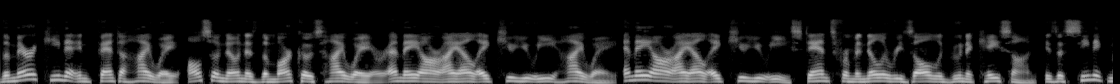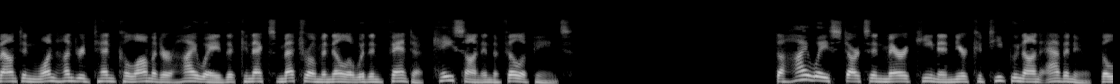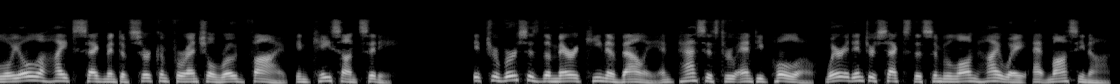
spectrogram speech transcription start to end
The Marikina Infanta Highway, also known as the Marcos Highway or MARILAQUE Highway, MARILAQUE stands for Manila Rizal Laguna Quezon, is a scenic mountain 110-kilometer highway that connects Metro Manila with Infanta, Quezon in the Philippines. The highway starts in Marikina near Katipunan Avenue, the Loyola Heights segment of Circumferential Road 5, in Quezon City. It traverses the Marikina Valley and passes through Antipolo, where it intersects the Simulong Highway, at Masinog.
